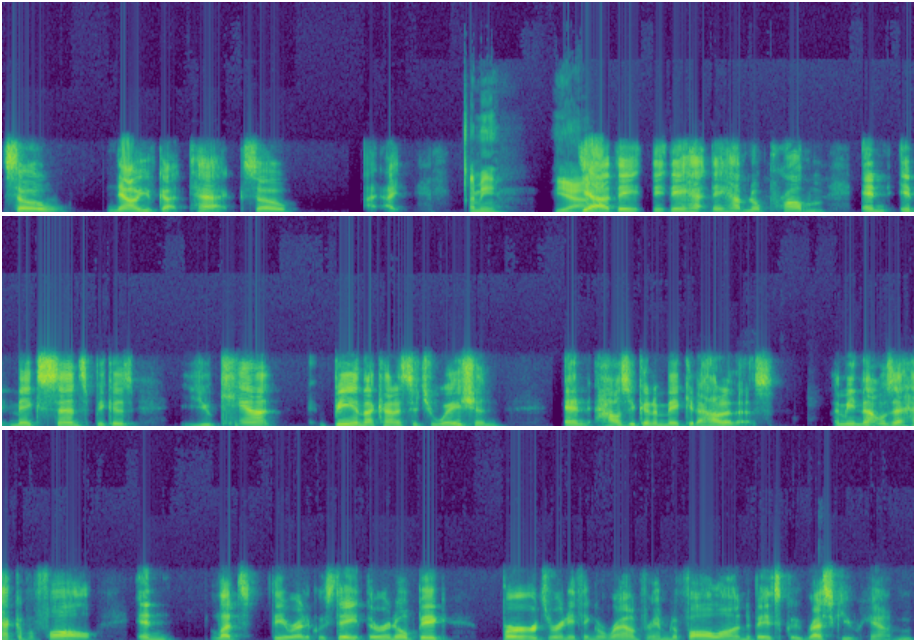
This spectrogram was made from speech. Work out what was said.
So now you've got tech. So I, I I mean, yeah, yeah, they they they, ha- they have no problem and it makes sense because you can't be in that kind of situation and how's he going to make it out of this? I mean, that was a heck of a fall and let's theoretically state there are no big birds or anything around for him to fall on to basically rescue him.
